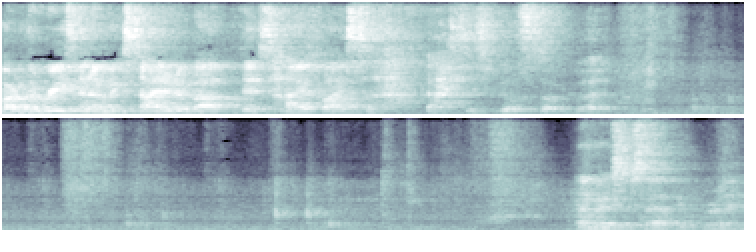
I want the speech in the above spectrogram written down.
part of the reason I'm excited about this hi-fi stuff, guys, this feels so good. That makes us happy, right?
